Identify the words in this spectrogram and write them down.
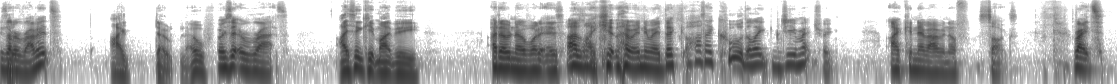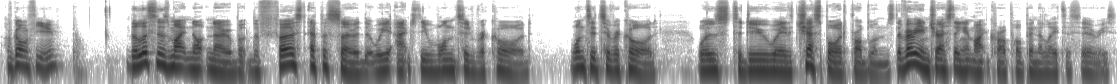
is that a rabbit I Don't know. or is it a rat? I think it might be. I don't know what it is. I like it though. Anyway, they're oh they're cool. They're like geometric. I can never have enough socks. Right, I've gone for you. The listeners might not know, but the first episode that we actually wanted record wanted to record was to do with chessboard problems. They're very interesting. It might crop up in a later series,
